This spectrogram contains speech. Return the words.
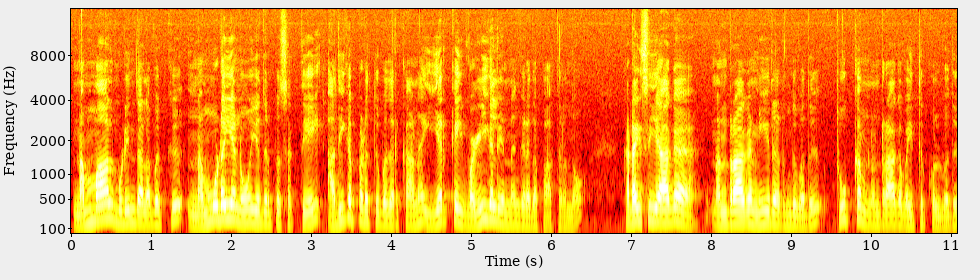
நம்மால் முடிந்த அளவுக்கு நம்முடைய நோய் எதிர்ப்பு சக்தியை அதிகப்படுத்துவதற்கான இயற்கை வழிகள் என்னங்கிறத பார்த்துருந்தோம். கடைசியாக நன்றாக நீர் அருந்துவது தூக்கம் நன்றாக வைத்துக்கொள்வது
